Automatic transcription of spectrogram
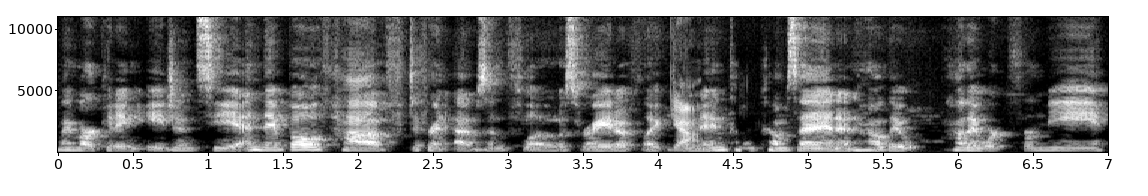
my marketing agency, and they both have different ebbs and flows, right? Of like Yeah. when income comes in and how they how they work for me.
